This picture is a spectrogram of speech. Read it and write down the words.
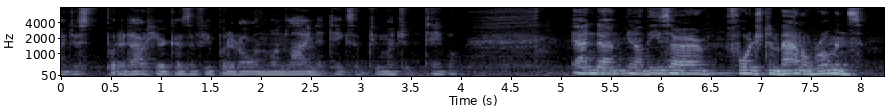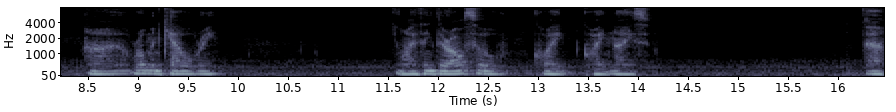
I just put it out here because if you put it all in one line, it takes up too much of the table. And um, you know, these are forged in battle Romans, uh, Roman cavalry. I think they're also quite quite nice. Ah.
